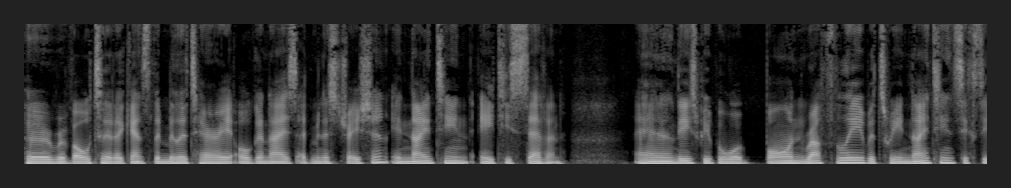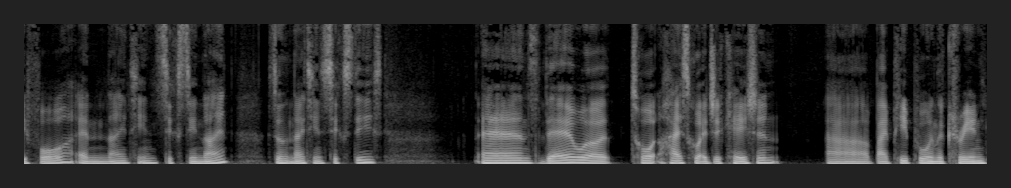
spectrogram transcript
who revolted against the military organized administration in 1987. And these people were born roughly between 1964 and 1969, so the 1960s. And they were taught high school education uh, by people in the Korean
